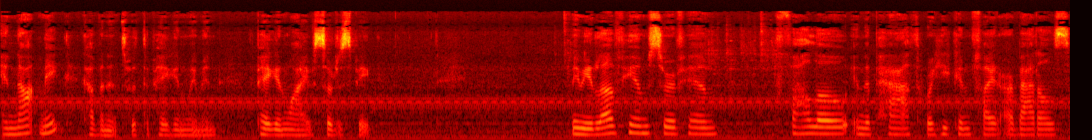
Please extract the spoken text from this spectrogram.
and not make covenants with the pagan women, the pagan wives, so to speak. May we love him, serve him, follow in the path where he can fight our battles,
